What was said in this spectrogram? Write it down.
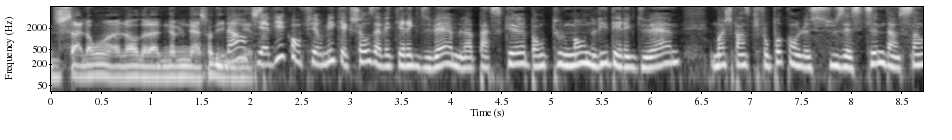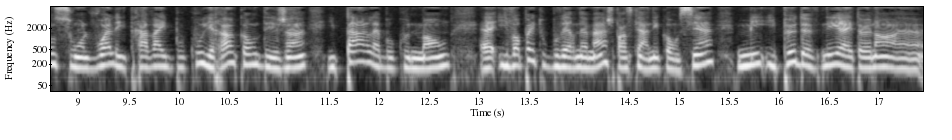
du salon euh, lors de la nomination des Non, ministres. elle vient confirmer quelque chose avec Éric Duhem, là, parce que, bon, tout le monde rit d'Éric Duhem. Moi, je pense qu'il faut pas qu'on le sous-estime dans le sens où on le voit, là, il travaille beaucoup, il rencontre des gens, il parle à beaucoup de monde. Euh, il va pas être au gouvernement, je pense qu'il en est conscient, mais il peut devenir être un, un,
